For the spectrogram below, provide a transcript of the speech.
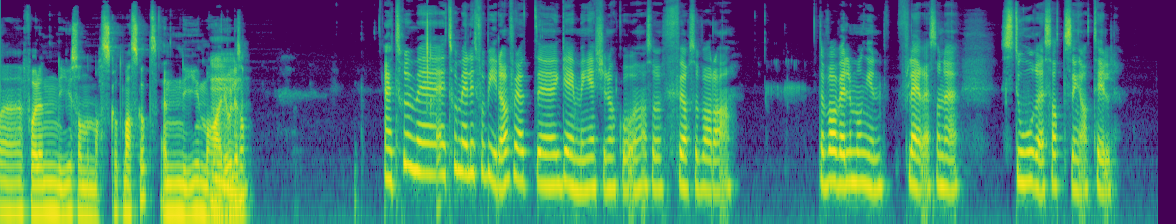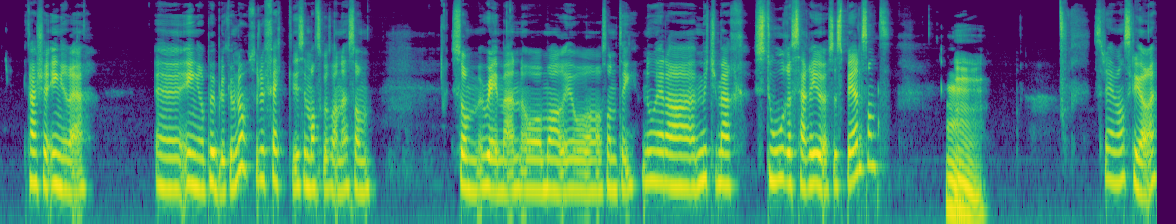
eh, får en ny sånn maskot-maskot. En ny Mario, Mm. liksom. Jeg, tror vi, jeg tror vi er litt forbi det, for at eh, gaming er ikke noe Altså, før så var det Det var veldig mange flere sånne store satsinger til kanskje yngre uh, yngre publikum, da. Så du fikk disse maskotene som som Rayman og Mario og sånne ting. Nå er det mye mer store, seriøse spill, sant? Mm. Mm. Så det er vanskeligere.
